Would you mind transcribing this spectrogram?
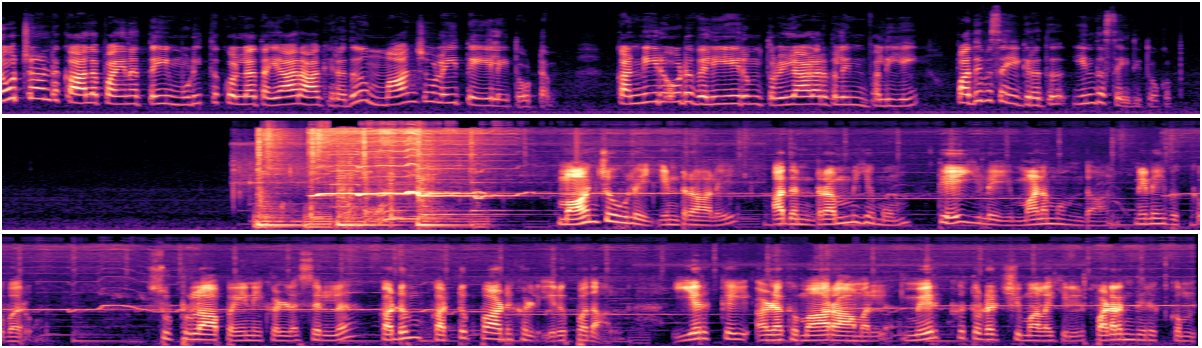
நூற்றாண்டு கால பயணத்தை முடித்துக்கொள்ள தயாராகிறது மாஞ்சோலை தேயிலை தோட்டம். கண்ணீரோடு வெளியேறும் தொழிலாளர்களின் வலியை பதிவு செய்கிறது இந்த செய்தி தொகுப்பு. மாஞ்சோலை என்றாலே அதன் ரம்மியமும் தேயிலை மணமும் தான் நினைவுக்கு வரும். சுற்றுலா பயணிகள் செல்ல கடும் கட்டுப்பாடுகள் இருப்பதால் இயற்கை அழகு மாறாமல் மேற்கு தொடர்ச்சி மலையில் படர்ந்திருக்கும்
